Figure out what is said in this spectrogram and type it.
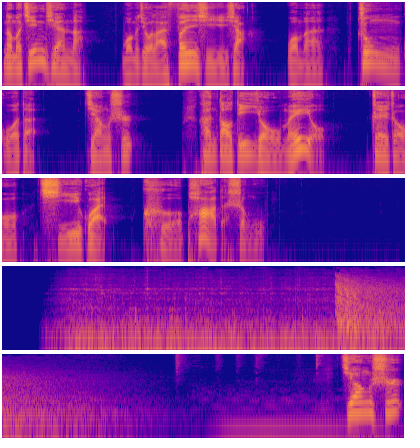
那么今天呢？我们就来分析一下我们中国的僵尸看到底有没有这种奇怪可怕的生物。僵尸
